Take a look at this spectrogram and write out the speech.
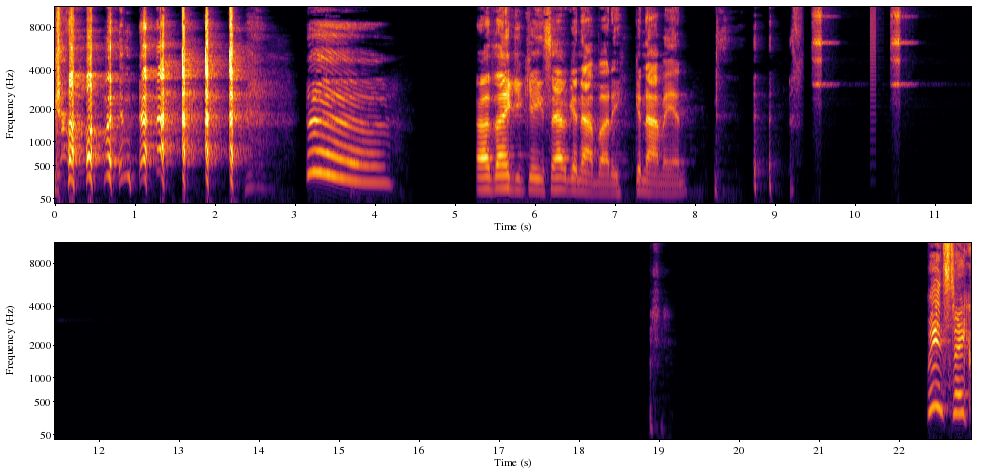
Coming. uh, thank you, Keith. Have a good night, buddy. Good night, man. Win, Snake,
